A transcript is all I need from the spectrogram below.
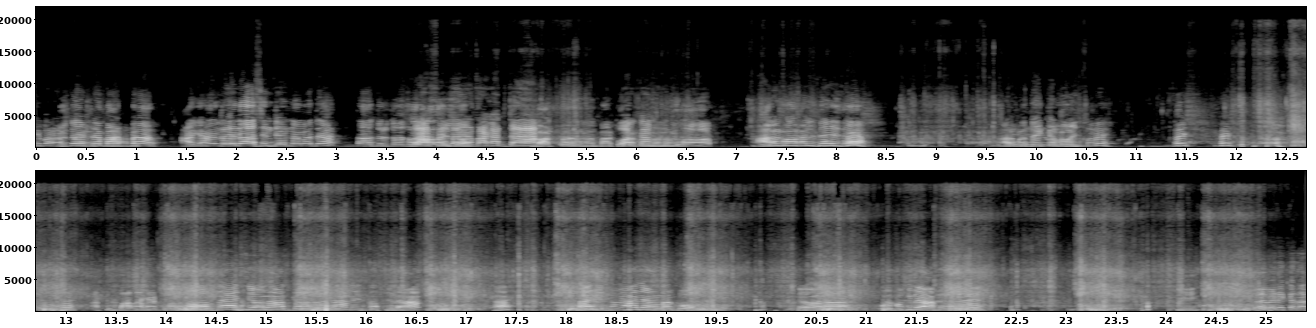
হেবার তুই তো একটা বাটপার আগে হান রেনো আছেন ডেন নামে দে তাড়াতাড়ি তো যা। লাসি জায়গা যা বাটপার তোর বাটপার কাম তুই হর আরেকবার খালি দেই যা। আরেকবার দেখ কেন আরে তুই বালা হেকলো বল যাইছি না আজকাল আনি চাচ্ছি না। হ্যাঁ? হিসাবে আনি লাগবো। কেউ না ওইব কিবা কি? এ বেটা কাদা?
